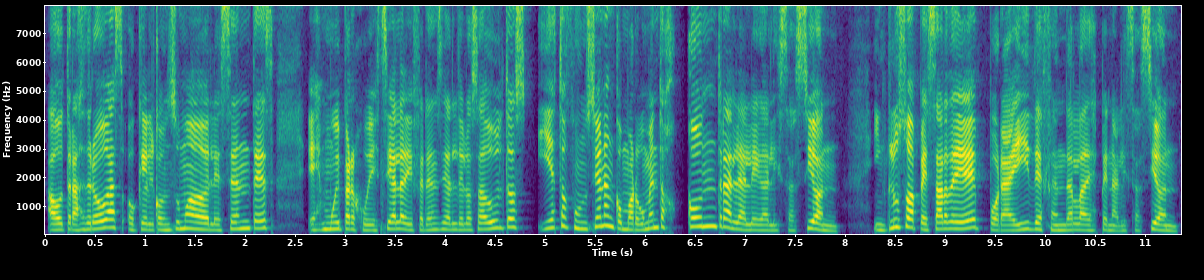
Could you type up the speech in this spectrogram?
a otras drogas o que el consumo de adolescentes es muy perjudicial a diferencia del de los adultos y estos funcionan como argumentos contra la legalización, incluso a pesar de por ahí defender la despenalización.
